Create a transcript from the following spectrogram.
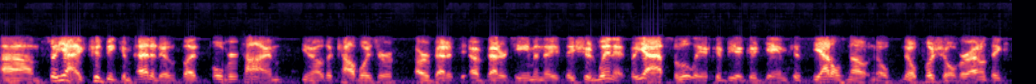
Um, so yeah, it could be competitive, but over time, you know, the Cowboys are are a better a better team and they they should win it. But yeah, absolutely, it could be a good game because Seattle's no no no pushover. I don't think,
